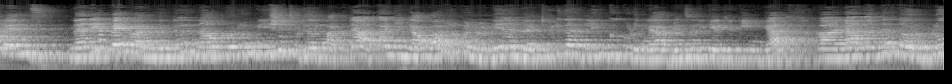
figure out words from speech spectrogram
ஃப்ரெண்ட்ஸ் நிறைய பேர் வந்துட்டு நான் ஒரு மீஷோ சுடிதார் பார்த்துட்டு அக்கா நீங்க ஆர்டர் பண்ணோடனே அந்த சுடிதார் லிங்க் கொடுங்க அப்படின்னு சொல்லி கேட்டிருக்கீங்க. நான் வந்து அந்த ஒரு ப்ளூ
